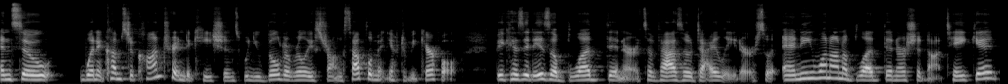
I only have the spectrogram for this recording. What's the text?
And so, when it comes to contraindications, when you build a really strong supplement, you have to be careful because it is a blood thinner, it's a vasodilator. So, anyone on a blood thinner should not take it.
